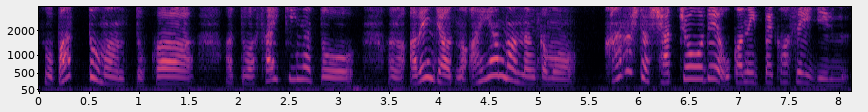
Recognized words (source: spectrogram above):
そう、バットマンとか、あとは最近だと、あの、アベンジャーズのアイアンマンなんかも、あの人は社長でお金いっぱい稼いでる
